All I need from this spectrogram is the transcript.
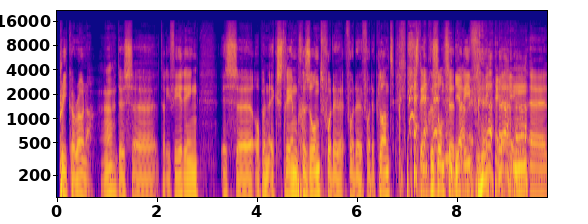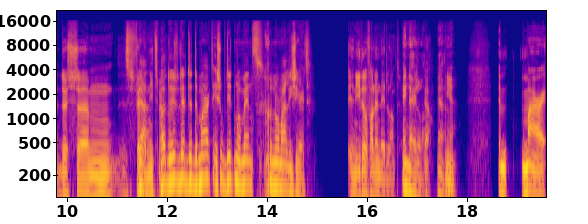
pre-corona. hè. Dus eh tarivering is eh, op een extreem gezond voor de, voor de, voor de klant. Extreem gezond eh, Ja. tarief. Ehm, eh, dus is verder niets meer. Maar Dus de, de, de markt is op dit moment genormaliseerd In ieder geval in Nederland. in Nederland. Ja. Ja. Ja. Ehm, maar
